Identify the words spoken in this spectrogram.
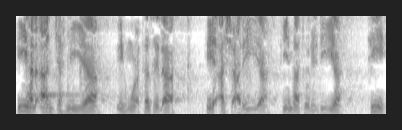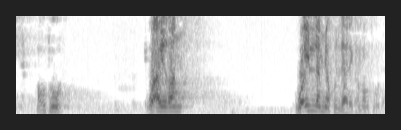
فيها الآن جهمية فيه معتزلة فيه أشعرية فيه ماتريدية فيه موجود. وأيضا وإن لم يكن ذلك موجودا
